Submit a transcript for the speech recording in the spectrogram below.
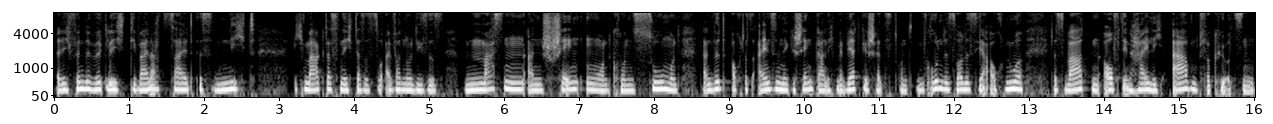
Weil ich finde wirklich, die Weihnachtszeit ist nicht ich mag das nicht, dass es so einfach nur dieses Massen an Schenken und Konsum und dann wird auch das einzelne Geschenk gar nicht mehr wertgeschätzt. Und im Grunde soll es ja auch nur das Warten auf den Heiligabend verkürzen.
